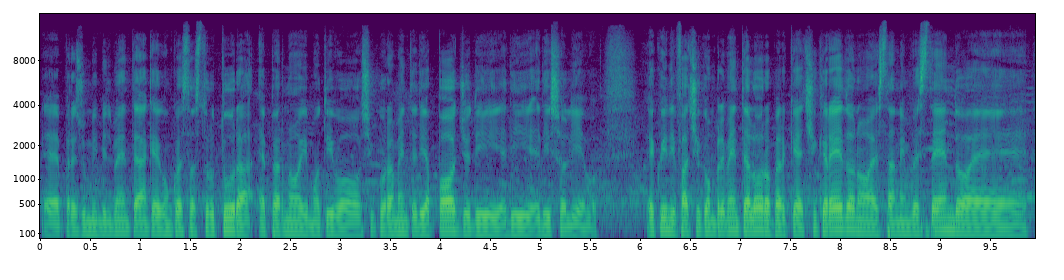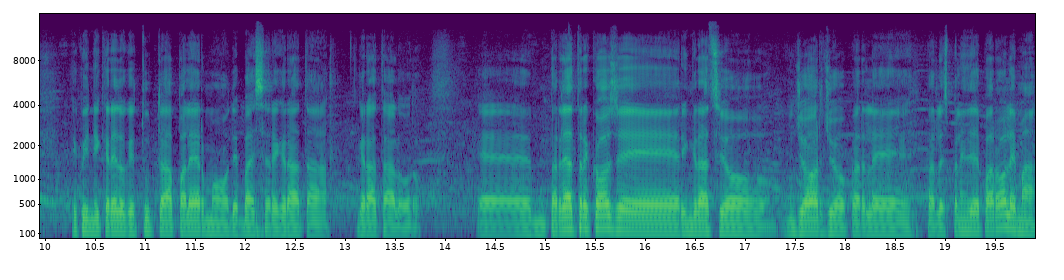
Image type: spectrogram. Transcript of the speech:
eh, presumibilmente anche con questa struttura è per noi motivo sicuramente di appoggio e di, e di- e di sollievo. E quindi faccio i complimenti a loro perché ci credono e stanno investendo e, e quindi credo che tutta Palermo debba essere grata, grata a loro. Eh, per le altre cose ringrazio Giorgio per le, per le splendide parole, ma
